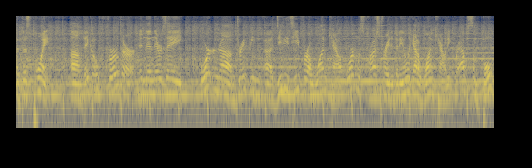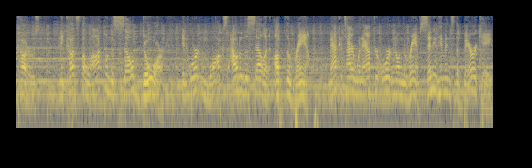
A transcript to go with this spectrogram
at this point, um, they go further, and then there's a Orton uh, draping uh, DDT for a one count. Orton was frustrated that he only got a one count. He grabs some bolt cutters and he cuts the lock on the cell door. and Orton walks out of the cell and up the ramp. McIntyre went after Orton on the ramp, sending him into the barricade,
